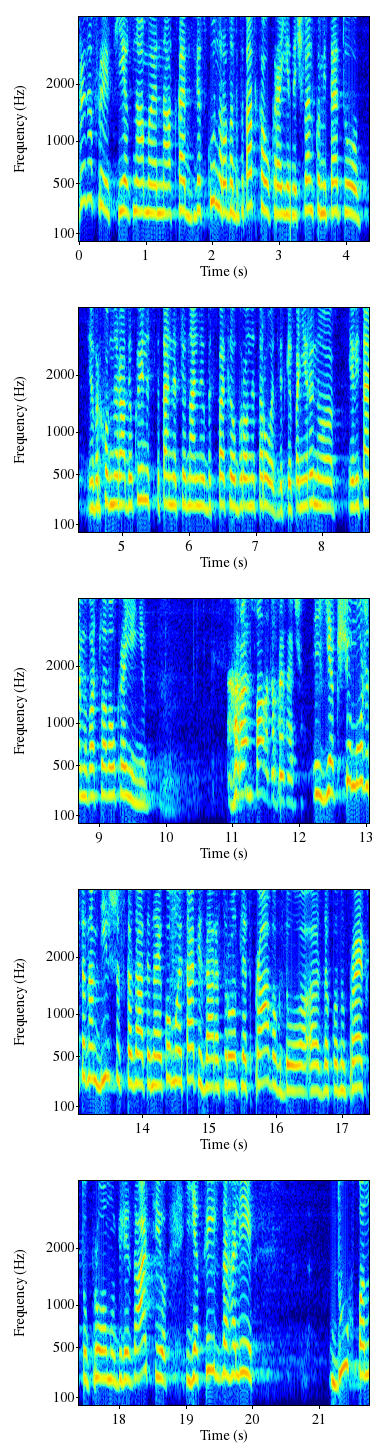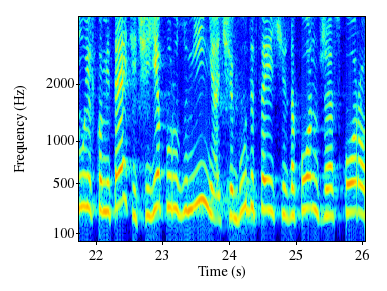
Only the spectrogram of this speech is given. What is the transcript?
Ірина Фрис є з нами на скайп зв'язку. Народна депутатка України, член комітету Верховної Ради України з питань національної безпеки, оборони та розвідки. Пані Ірино, вітаємо вас. Слава Україні! Героям слава, добрий вечір. Якщо можете нам більше сказати, на якому етапі зараз розгляд правок до е, законопроекту про мобілізацію, який взагалі дух панує в комітеті? Чи є порозуміння, чи буде цей закон вже скоро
